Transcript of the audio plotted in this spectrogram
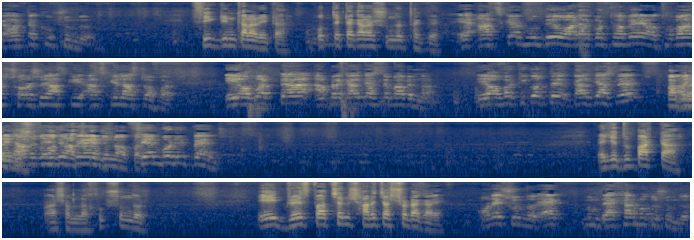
কালারটা খুব সুন্দর। সি গ্রিন কালার এটা। প্রত্যেকটা কালার সুন্দর থাকবে। আজকের মধ্যে অর্ডার করতে হবে অথবা সরাসরি আজকে আজকে লাস্ট অফার এই অফারটা আপনারা কালকে আসলে পাবেন না। এই অফার কি করতে কালকে আসলে? পাবেন এটা না। শুধুমাত্র আজকের জন্য অফার সেম বডির প্যান্ট এই যে দুপাট্টা মাশাল্লাহ খুব সুন্দর। এই ড্রেস পাচ্ছেন সাড়ে চারশো টাকায়। অনেক সুন্দর একদম দেখার মতো সুন্দর।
